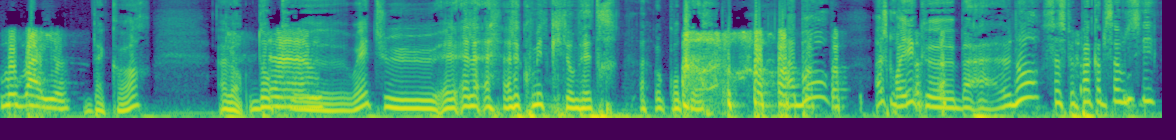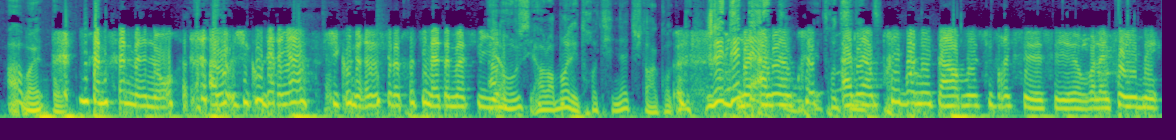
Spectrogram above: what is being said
Movile. D'accord. Alors, donc, Euh, euh, ouais, tu, elle, elle, elle a combien de kilomètres au compteur? Ah bon? Ah, je croyais que bah non, ça se fait pas comme ça aussi. Ah ouais. bon. Mais non. Alors, j'y connais rien. J'y connais rien. C'est la trottinette à ma fille. Ah moi aussi. Alors moi les trottinettes, je te raconte. Je les Mais déteste. elle est en très, elle est en trottinettes. très bon état. Mais c'est vrai que c'est, c'est, voilà, il faut aimer.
